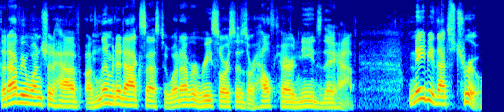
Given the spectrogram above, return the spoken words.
that everyone should have unlimited access to whatever resources or healthcare needs they have. Maybe that's true,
